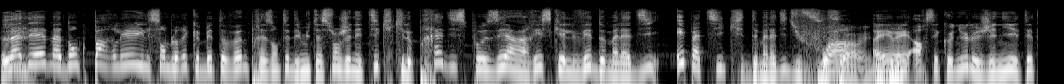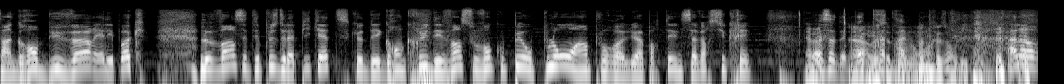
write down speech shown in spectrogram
L'ADN a donc parlé. Il semblerait que Beethoven présentait des mutations génétiques qui le prédisposaient à un risque élevé de maladies hépatiques, des maladies du foie. foie, ouais. Eh Mhm. ouais. Or, c'est connu, le génie était un grand buveur. Et à l'époque, le vin, c'était plus de la piquette que des grands crus, des vins souvent coupés au plomb hein, pour lui apporter une saveur sucrée. Ah. Ça Ah ça très, bon. pas très envie. Alors,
